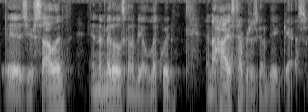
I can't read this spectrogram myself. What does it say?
is your solid, in the middle is going to be a liquid, and the highest temperature is going to be a gas.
